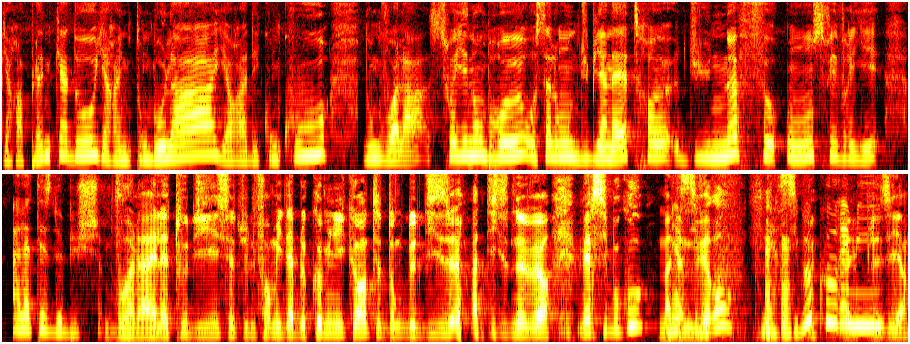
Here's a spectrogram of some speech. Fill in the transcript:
Il y aura plein de cadeaux, il y aura une tombola, il y aura des concours. Donc voilà, soyez nombreux au Salon du Bien-être euh, du 9 au 11 février à la Thèse de Bûche. Voilà, elle a tout dit. C'est une formidable communicante, donc de 10h à 19h. Merci beaucoup, Madame Merci Véro. Merci beaucoup, Avec Rémi. plaisir.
